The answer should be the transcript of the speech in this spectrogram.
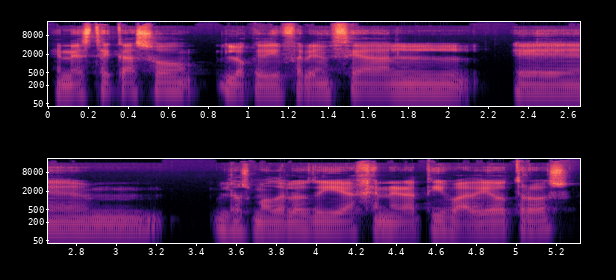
En este caso, lo que diferencia em, los modelos de IA generativa de otros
